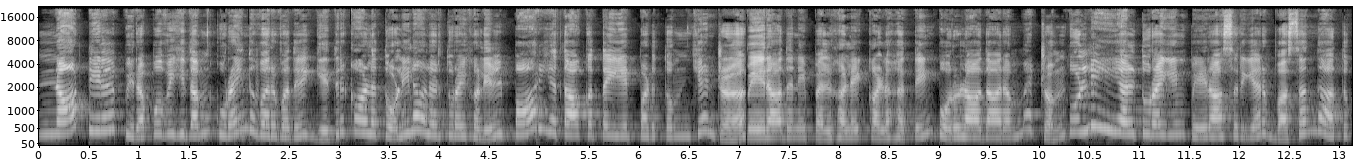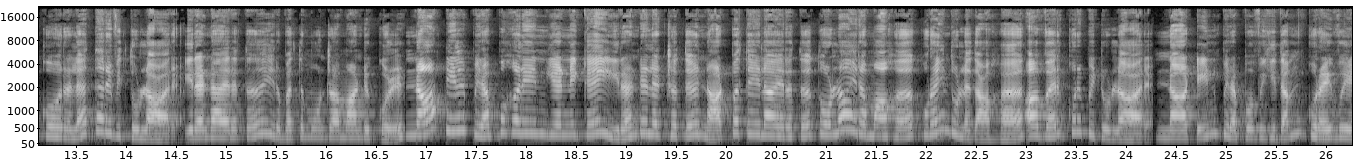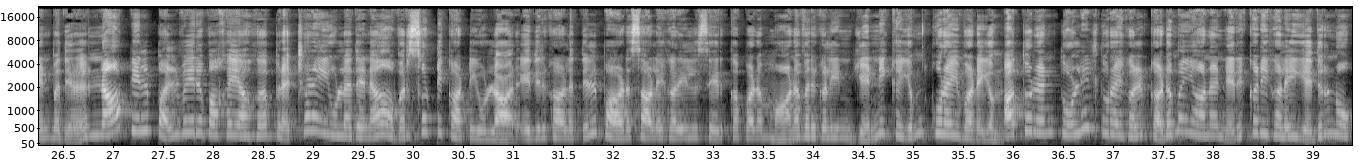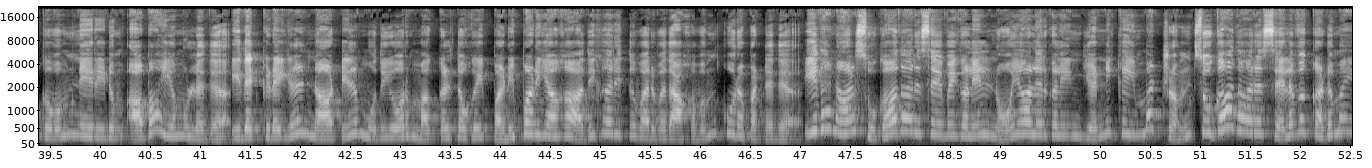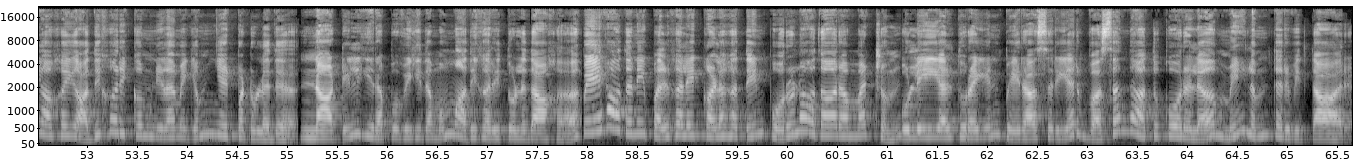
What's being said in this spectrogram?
நாட்டில் பிறப்பு விகிதம் குறைந்து வருவது எதிர்கால தொழிலாளர் துறைகளில் பாரிய தாக்கத்தை ஏற்படுத்தும் என்று பேராதனை பல்கலைக்கழகத்தின் பொருளாதாரம் மற்றும் புள்ளியியல் துறையின் பேராசிரியர் வசந்த அத்துக்கோரல தெரிவித்துள்ளார். இரண்டாயிரத்து இருபத்தி மூன்றாம் ஆண்டுக்குள் நாட்டில் பிறப்புகளின் எண்ணிக்கை இரண்டு லட்சத்து நாற்பத்தேழாயிரத்து தொள்ளாயிரமாக குறைந்துள்ளதாக அவர் குறிப்பிட்டுள்ளார். நாட்டின் பிறப்பு விகிதம் குறைவு என்பதில் நாட்டில் பல்வேறு வகையாக பிரச்சனை உள்ளதென அவர் அவர் சுட்டிக்காட்டியுள்ளார். எதிர்காலத்தில் பாடசாலைகளில் சேர்க்கப்படும் மாணவர்களின் எண்ணிக்கையும் குறைவடையும். அத்துடன் தொழில்துறைகள் கடுமையான நெருக்கடிகளை எதிர்நோக்கவும் நேரிடும் அபாயம் உள்ளது. இதற்கிடையில் நாட்டில் முதியோர் மக்கள் தொகை படிப்படியாக அதிகரித்து வருவதாகவும் கூறப்பட்டது. இதனால் சுகாதார சேவைகளில் நோயாளர்களின் எண்ணிக்கை மற்றும் சுகாதார செலவு கடுமையாக அதிகரிக்கும் நிலைமையும் ஏற்பட்டுள்ளது. நாட்டில் இறப்பு விகிதமும் அதிகரித்துள்ளதாக பேராதனை பல்கலைக்கழகத்தின் பொருளாதாரம் மற்றும் புள்ளியியல் துறையின் பேராசிரியர் வசந்த அத்துக்கோரல மேலும் தெரிவித்தார்.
